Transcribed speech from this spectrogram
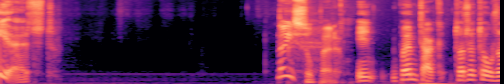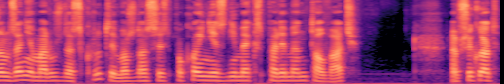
i jest. No i super. I powiem tak, to, że to urządzenie ma różne skróty, można sobie spokojnie z nim eksperymentować. Na przykład,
